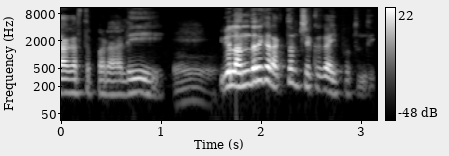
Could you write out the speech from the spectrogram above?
జాగ్రత్త పడాలి. వీళ్ళందరికీ రక్తం చిక్కగా అయిపోతుంది.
